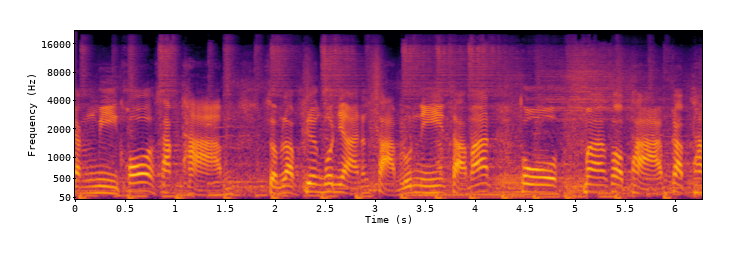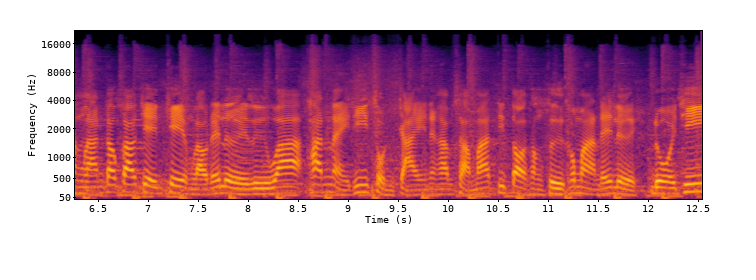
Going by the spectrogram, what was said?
ยังมีข้อซักถามสำหรับเครื่องพ่นยาทั้ง 3 รุ่นนี้สามารถโทรมาสอบถามกับทางร้าน 99 JNK ของเราได้เลย หรือว่าท่านไหนที่สนใจนะครับ สามารถติดต่อสั่งซื้อเข้ามาได้เลย โดยที่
